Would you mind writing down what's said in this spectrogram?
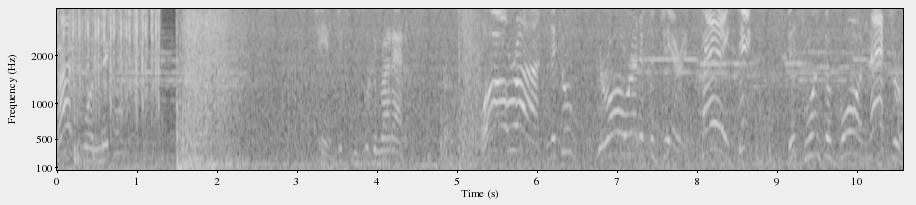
Nice one, Nichols. Damn, Dixon's looking right at us. All right, Nichols. You're all ready for Jerry. Hey, Dix! This one's a born natural.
